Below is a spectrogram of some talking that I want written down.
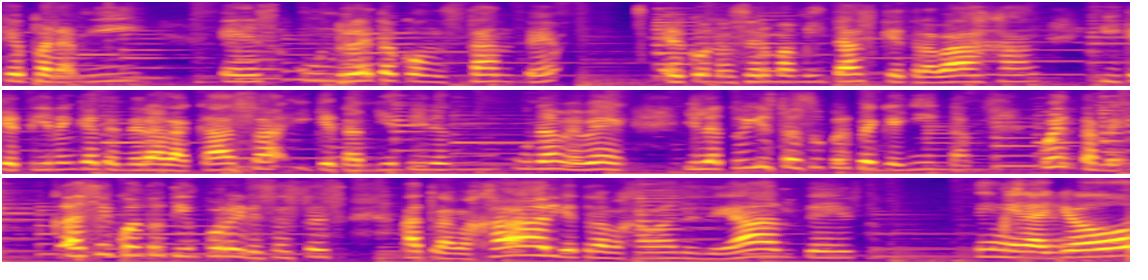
que para mí es un reto constante el conocer mamitas que trabajan y que tienen que atender a la casa y que también tienen una bebé y la tuya está súper pequeñita. Cuéntame, ¿hace cuánto tiempo regresaste a trabajar? ¿Ya trabajabas desde antes? Sí, mira, yo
